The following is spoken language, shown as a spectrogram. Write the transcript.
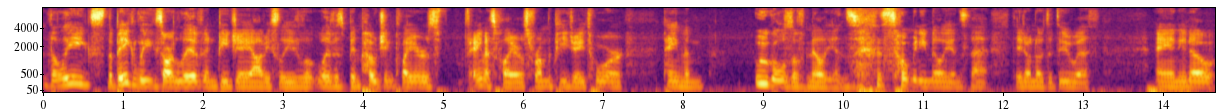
the leagues, the big leagues are LIV and PGA. Obviously, LIV has been poaching players, famous players from the PGA Tour, paying them oogles of millions, so many millions that they don't know what to do with. And you know,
